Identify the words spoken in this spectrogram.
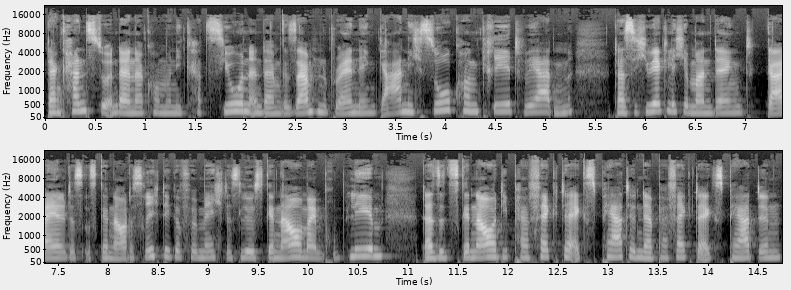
dann kannst du in deiner Kommunikation, in deinem gesamten Branding gar nicht so konkret werden, dass sich wirklich jemand denkt, geil, das ist genau das Richtige für mich, das löst genau mein Problem, da sitzt genau die perfekte Expertin, der perfekte Expertin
